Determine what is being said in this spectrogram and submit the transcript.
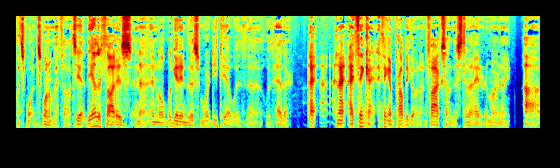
that's one, that's one of my thoughts. The, the other thought is, and, uh, and we'll, we'll get into this in more detail with uh, with Heather. I, I, and I, I think I, I, think I'm probably going on Fox on this tonight or tomorrow night. Uh,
